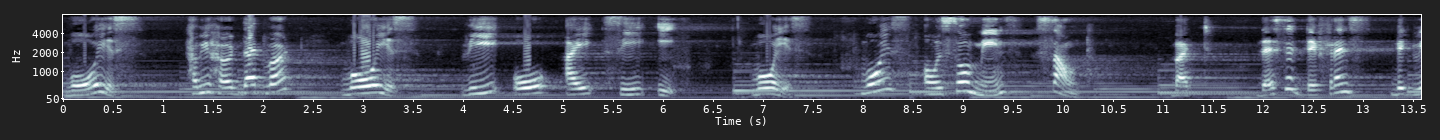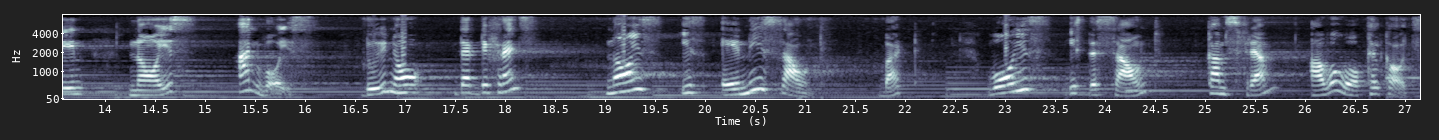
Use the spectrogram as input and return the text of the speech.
voice. Have you heard that word? Voice. V O I C E. Voice. Voice also means sound. But there's a difference between noise and voice. Do you know that difference? Noise is any sound, but voice is the sound comes from our vocal cords.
